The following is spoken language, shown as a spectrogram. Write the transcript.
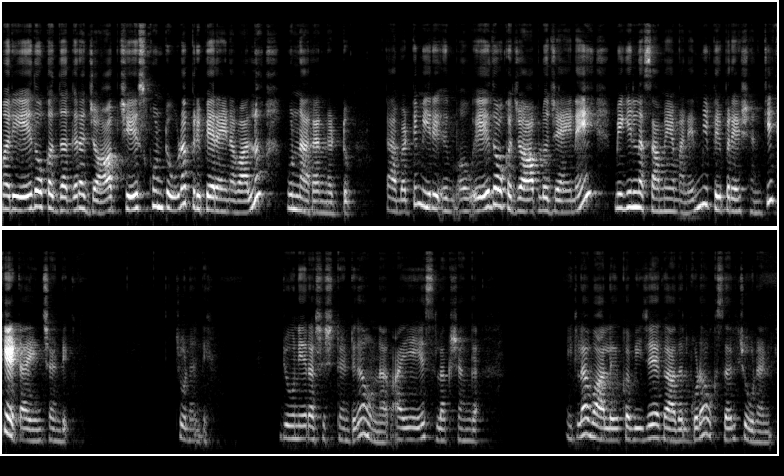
మరి ఏదో ఒక దగ్గర జాబ్ చేసుకుంటూ కూడా ప్రిపేర్ అయిన వాళ్ళు ఉన్నారన్నట్టు. కాబట్టి మీరు ఏదో ఒక జాబ్లో జాయిన్ అయ్యి మిగిలిన సమయం అనేది మీ ప్రిపరేషన్కి కేటాయించండి. చూడండి. జూనియర్ అసిస్టెంట్గా ఉన్నారు. ఐఏఎస్ లక్ష్యంగా. ఇట్లా వాళ్ళ యొక్క విజయ గాథలు కూడా ఒకసారి చూడండి.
